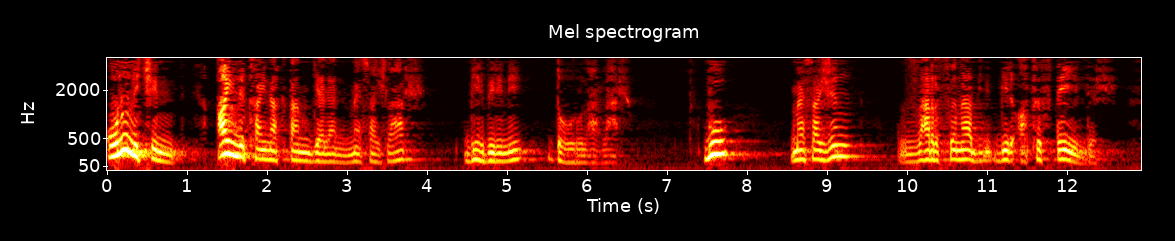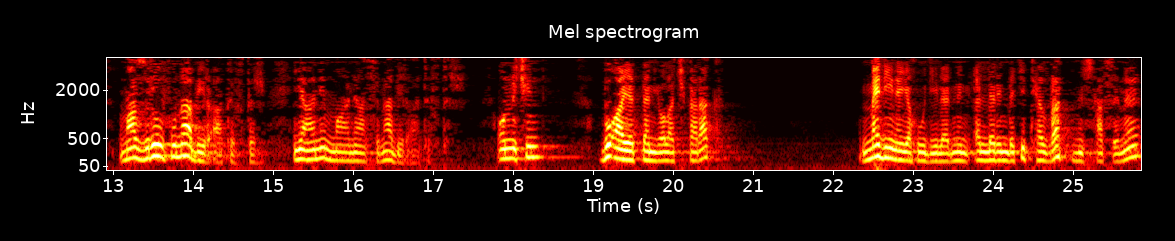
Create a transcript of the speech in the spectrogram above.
Onun için aynı kaynaktan gelen mesajlar birbirini doğrularlar. Bu mesajın zarfına bir atıf değildir. Mazrufuna bir atıftır. Yani manasına bir atıftır. Onun için bu ayetten yola çıkarak Medine Yahudilerinin ellerindeki Tevrat nüshasını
